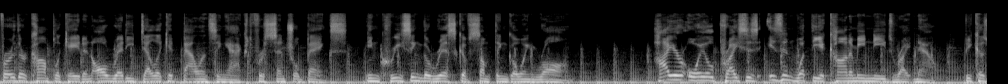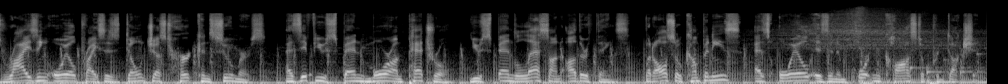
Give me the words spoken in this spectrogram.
further complicate an already delicate balancing act for central banks, increasing the risk of something going wrong. Higher oil prices isn't what the economy needs right now, because rising oil prices don't just hurt consumers. As if you spend more on petrol, you spend less on other things, but also companies, as oil is an important cost of production.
